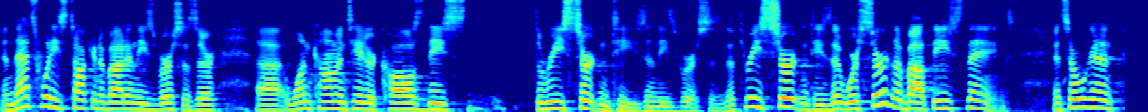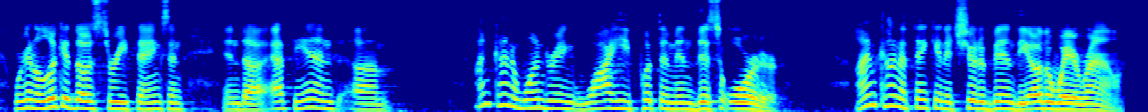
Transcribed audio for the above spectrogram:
And that's what he's talking about in these verses. There, uh, one commentator calls these three certainties in these verses the three certainties that we're certain about these things. And so we're going we're to look at those three things. And, and uh, at the end, um, I'm kind of wondering why he put them in this order. I'm kind of thinking it should have been the other way around,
